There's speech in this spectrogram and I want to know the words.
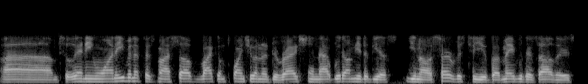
um, to anyone, even if it's myself. If I can point you in a direction that we don't need to be a you know a service to you, but maybe there's others.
